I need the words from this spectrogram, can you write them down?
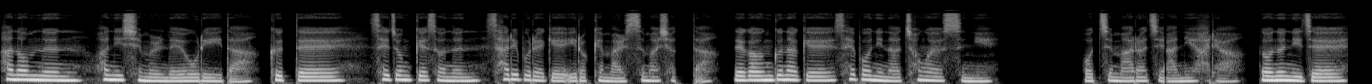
한없는 환희심을 내오리이다. 그때 세종께서는 사리불에게 이렇게 말씀하셨다. 내가 은근하게 세 번이나 청하였으니 어찌 말하지 아니하랴. 너는 이제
